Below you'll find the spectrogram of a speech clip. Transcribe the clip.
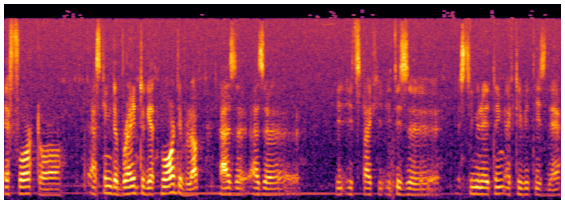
effort or asking the brain to get more developed as a, as a it's like it is a stimulating activities there.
